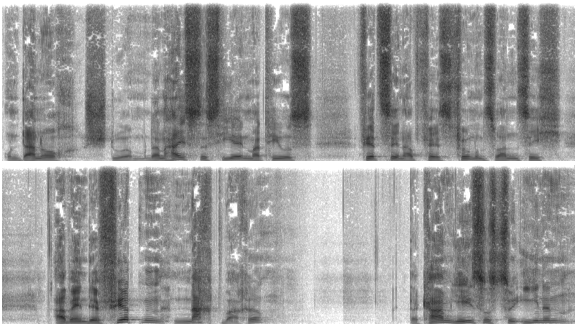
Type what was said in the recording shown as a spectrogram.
und dann noch Sturm. Und dann heißt es hier in Matthäus 14 ab Vers 25, aber in der vierten Nachtwache, da kam Jesus zu ihnen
